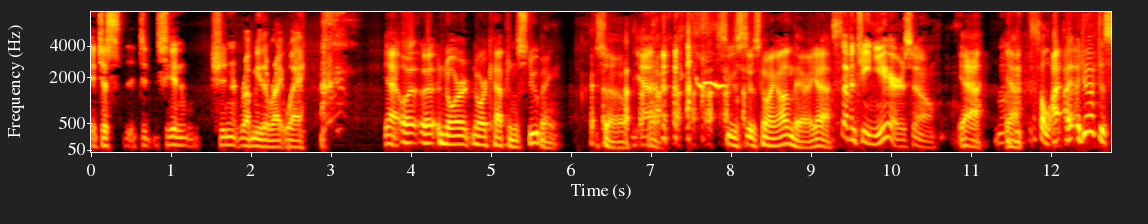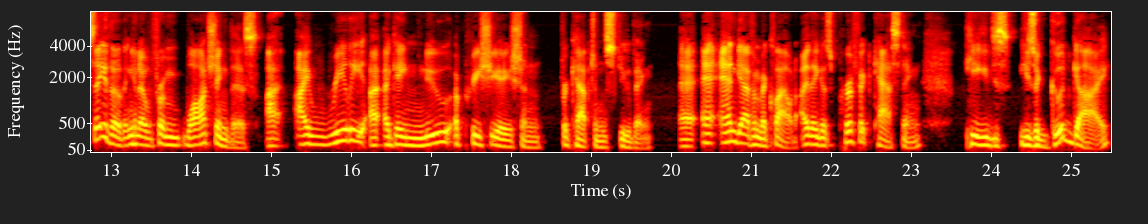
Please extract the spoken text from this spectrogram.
it just, it, she didn't, she didn't rub me the right way. yeah. Uh, uh, nor, nor Captain Stubing. So yeah, yeah. see, what's going on there. Yeah. 17 years. So yeah, yeah. I, I, do have to say though, that, you know, from watching this, I, I really I, I gain new appreciation for Captain Stubing and, Gavin MacLeod. I think it's perfect casting. He's he's a good guy.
